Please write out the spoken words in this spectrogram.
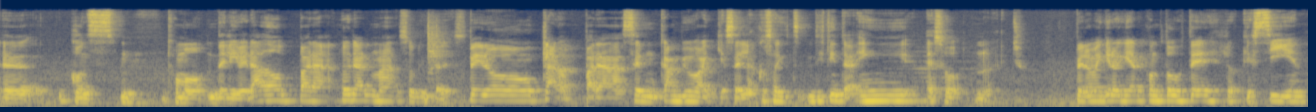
eh, cons- como deliberado para lograr más suscriptores. Pero claro, para hacer un cambio hay que hacer las cosas dist- distintas y eso no he hecho. Pero me quiero quedar con todos ustedes, los que siguen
